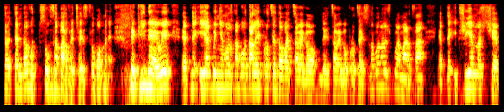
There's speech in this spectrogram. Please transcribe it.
to- ten dowód psuł zabawę często, bo one ginęły i jakby nie można było dalej procedować całego, całego procesu, no bo ona już była martwa i przyjemność się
